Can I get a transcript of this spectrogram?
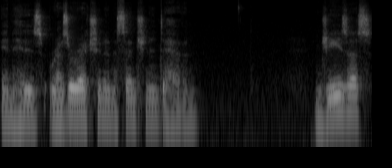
in his resurrection and ascension into heaven, Jesus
